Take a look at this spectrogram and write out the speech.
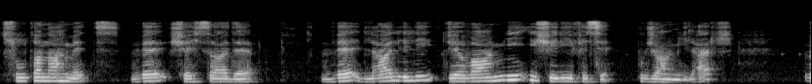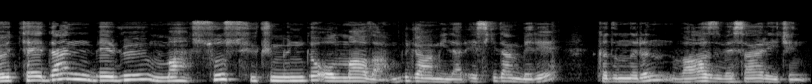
Sultan Ahmet ve Şehzade ve Laleli Cevami-i Şerifesi bu camiler öteden beri mahsus hükmünde olmalı. Bu camiler eskiden beri kadınların vaaz vesaire için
